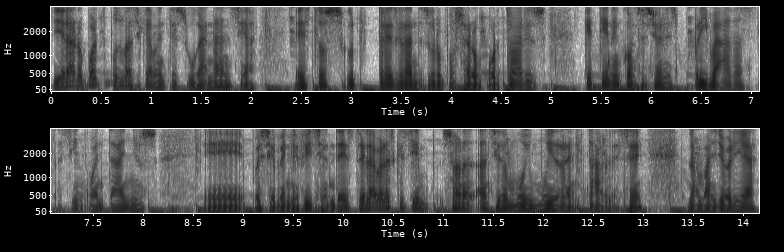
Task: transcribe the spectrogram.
y el aeropuerto pues básicamente su ganancia, estos tres grandes grupos aeroportuarios que tienen concesiones privadas a 50 años eh, pues se benefician de esto y la verdad es que siempre son, han sido muy muy rentables ¿eh? la mayoría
